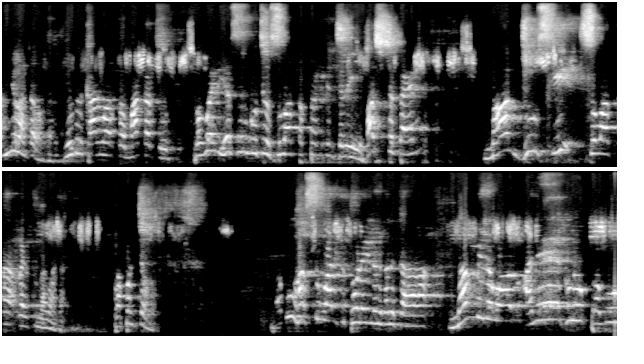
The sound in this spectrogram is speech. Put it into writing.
అన్యులు అంటారు. యూదులు కాని వారితో మాట్లాడుతూ ప్రొవైడ్ యేసుని కూర్చుని సువార్త ప్రకటించని ఫస్ట్ టైం నాన్ జూస్కి సువార్త వెళ్తుందన్నమాట. ప్రపంచం ప్రభు హస్తం వారికి తోడైనది కనుక నమ్మిన వారు అనేకులు ప్రభు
